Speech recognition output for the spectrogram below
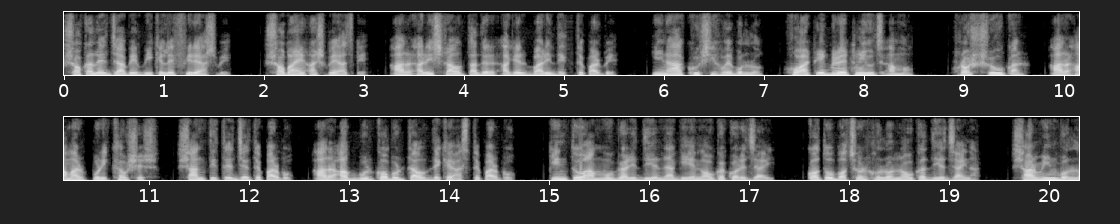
সকালে যাবে, বিকেলে ফিরে আসবে। সবাই আসবে আজকে। আর আরিশরাও তাদের আগের বাড়ি দেখতে পারবে। ইনা খুশি হয়ে বলল, হোয়াট এ গ্রেট নিউজ, আম্মু। হ্রস্ব উকার আর আমার পরীক্ষাও শেষ। শান্তিতে যেতে পারব। আর আব্বুর কবরটাও দেখে আসতে পারব। কিন্তু আম্মু গাড়ি দিয়ে না গিয়ে নৌকা করে যাই কত বছর হলো নৌকা দিয়ে যায় না। শারমিন বলল,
